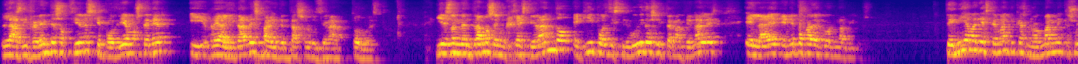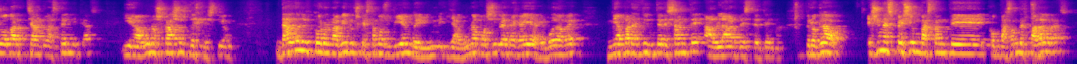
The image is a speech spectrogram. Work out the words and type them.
las diferentes opciones que podríamos tener y realidades para intentar solucionar todo esto. Y es donde entramos en gestionando equipos distribuidos internacionales en, en época del coronavirus. Tenía varias temáticas, normalmente suelo dar charlas técnicas y en algunos casos de gestión. Dado el coronavirus que estamos viviendo y, alguna posible recaída que pueda haber, me ha parecido interesante hablar de este tema. Pero claro, es una expresión bastante, con bastantes palabras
